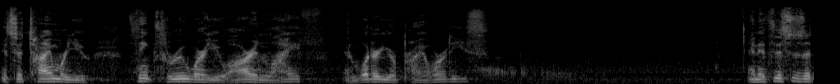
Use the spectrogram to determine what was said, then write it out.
It's a time where you think through where you are in life and what are your priorities. And if this is a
